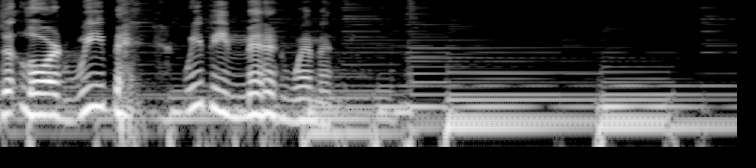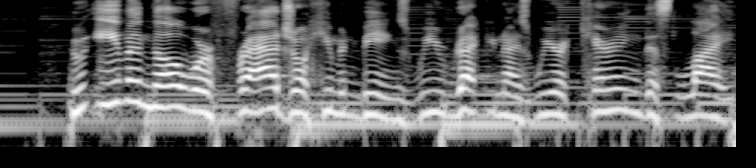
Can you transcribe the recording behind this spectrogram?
that, Lord, we, be, we be men and women who, even though we're fragile human beings, we recognize we are carrying this light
